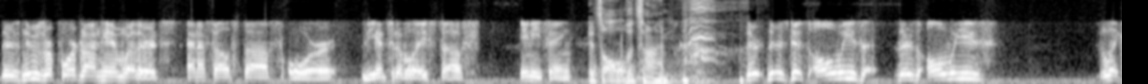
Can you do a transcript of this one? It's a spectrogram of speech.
there's news reported on him, whether it's NFL stuff or the NCAA stuff, anything. It's all the time. there, there's just always there's always like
